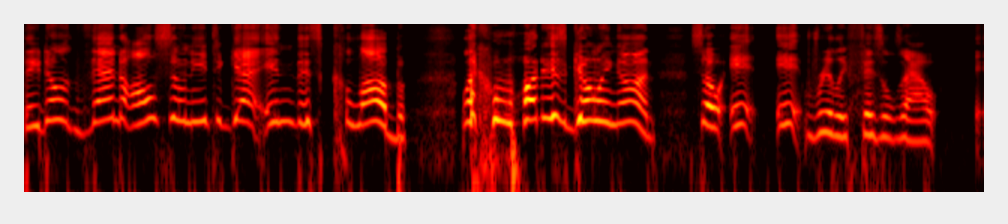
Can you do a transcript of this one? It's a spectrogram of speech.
They don't then also need to get in this club. Like what is going on? So it it really fizzles out eh,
